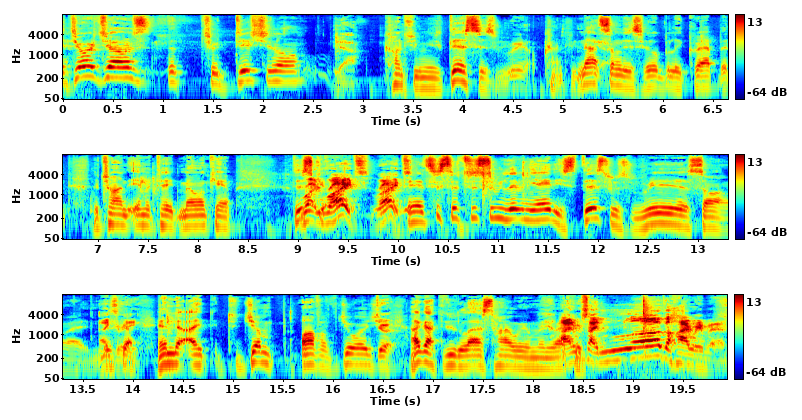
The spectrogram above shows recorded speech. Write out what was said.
Right, George Jones, the traditional Yeah. country music. This is real country, not Yeah. some of this hillbilly crap that they're trying to imitate Mellencamp. This Right, guy- right, right. It's just it's just we live in the '80s. This was real songwriting. I agree. guy- and I to jump off of George, it. I got to do the last Highwayman record. I, which I love the Highwaymen.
